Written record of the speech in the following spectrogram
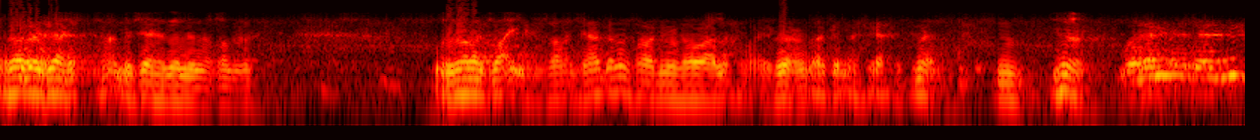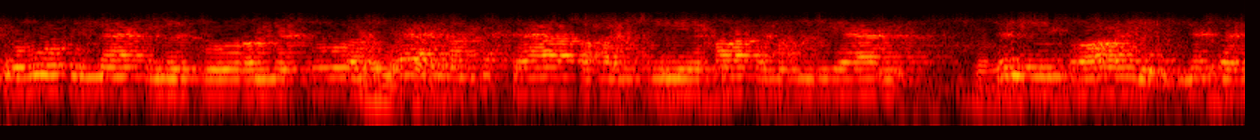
هذا شاهد هذا شاهد لنا قبله. والفرج ضعيف الفرج هذا من فرج من فواله. نعم لكن شاهد. نعم. نعم. ولم يزل ذكره في الناس مذكورا مذكورا دائما حتى أصبح اسمه خاتم انبياء بني إسرائيل نسب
